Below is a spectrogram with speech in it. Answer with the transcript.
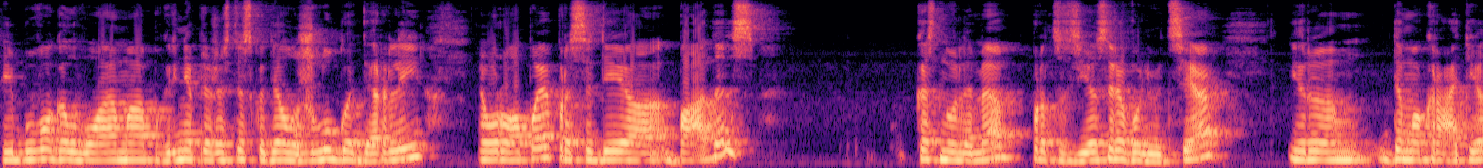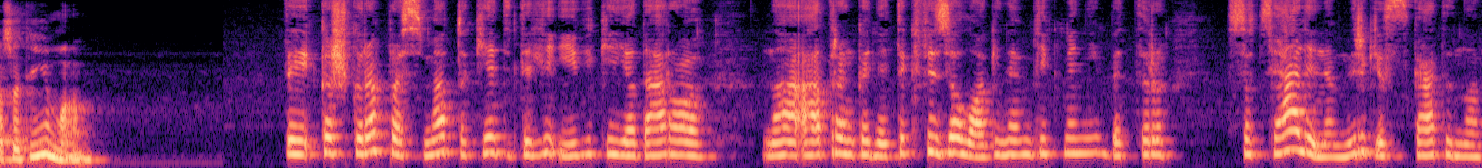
tai buvo galvojama pagrindinė priežastis, kodėl žlugo derliai Europoje, prasidėjo badas, kas nulėmė Prancūzijos revoliuciją ir demokratijos ateimą tai kažkuria prasme tokie dideli įvykiai jie daro na atranką ne tik fiziologiniam lygmeny bet ir socialiniam irgi skatina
